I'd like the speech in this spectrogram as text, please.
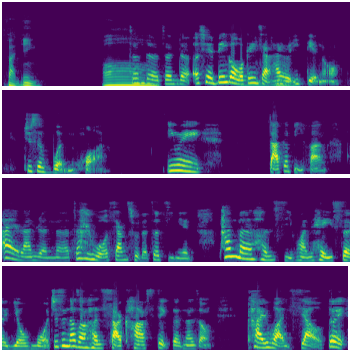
反应。哦，真的真的，而且 Bingo，我跟你讲，还有一点哦，嗯、就是文化，因为。打个比方，爱尔兰人呢，在我相处的这几年，他们很喜欢黑色幽默，就是那种很 sarcastic 的那种开玩笑。对，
